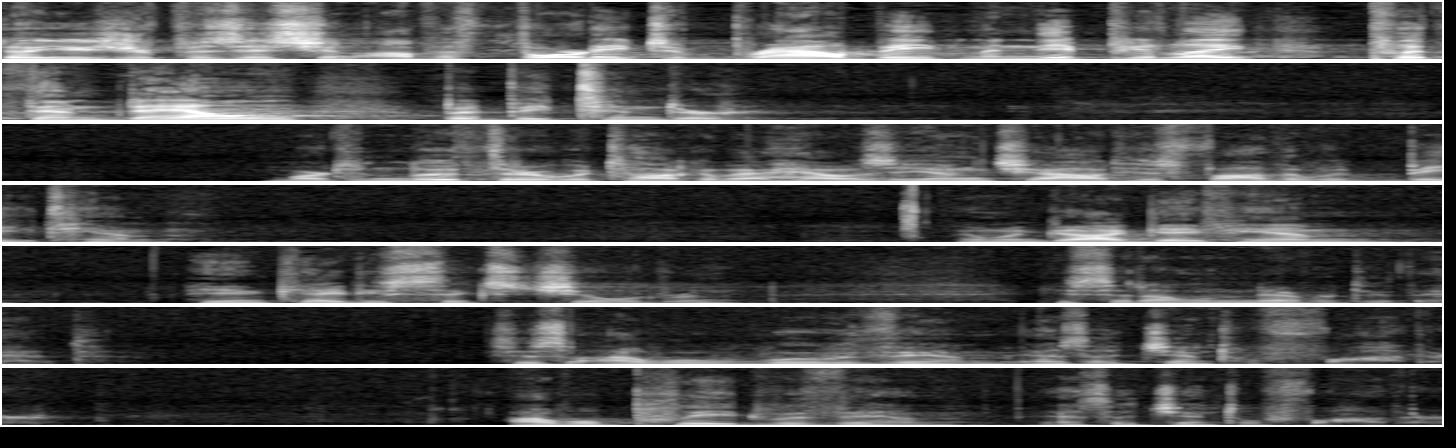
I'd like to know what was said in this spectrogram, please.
don't use your position of authority to browbeat, manipulate, put them down, but be tender. Martin Luther would talk about how, as a young child, his father would beat him. And when God gave him he and Katie, six children. He said, I will never do that. He says, I will woo them as a gentle father. I will plead with them as a gentle father.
